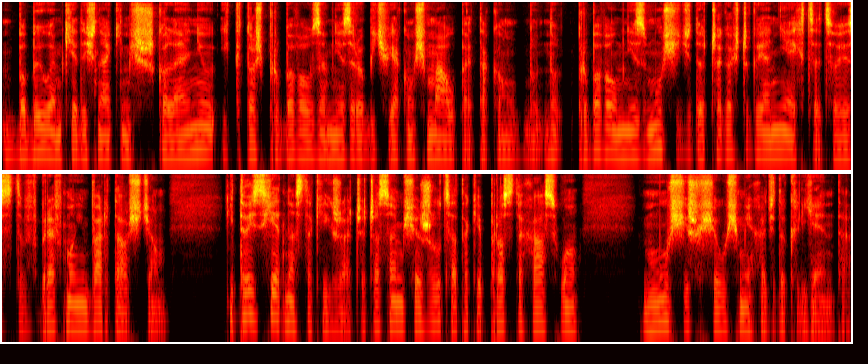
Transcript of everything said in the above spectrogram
bo byłem kiedyś na jakimś szkoleniu i ktoś próbował ze mnie zrobić jakąś małpę, taką, no, próbował mnie zmusić do czegoś, czego ja nie chcę, co jest wbrew moim wartościom. I to jest jedna z takich rzeczy. Czasem się rzuca takie proste hasło: musisz się uśmiechać do klienta.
